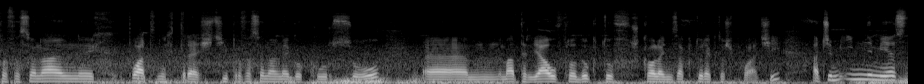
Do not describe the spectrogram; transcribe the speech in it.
profesjonalnych, płatnych treści, profesjonalnego kursu, materiałów, produktów, szkoleń, za które ktoś płaci, a czym innym jest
